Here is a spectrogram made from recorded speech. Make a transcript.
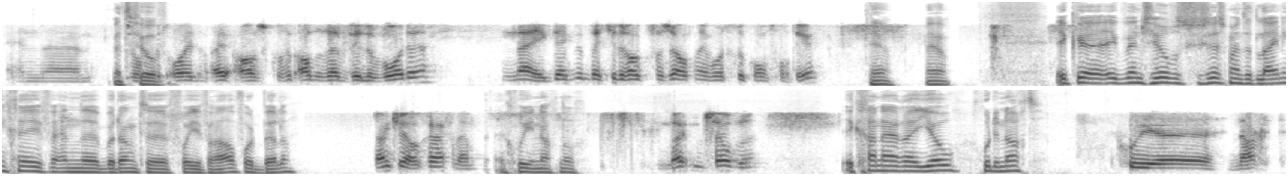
En ehm, Met veel- het ooit, als ik het altijd heb willen worden... Nee, ik denk dat je er ook vanzelf mee wordt geconfronteerd. Ja, ja. Ik, eh, ik wens je heel veel succes met het leiding geven en eh, bedankt eh, voor je verhaal, voor het bellen. Dankjewel, graag gedaan. Goeienacht nog. Hetzelfde. Ik ga naar eh, Jo. Goedenacht. Goeienacht.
